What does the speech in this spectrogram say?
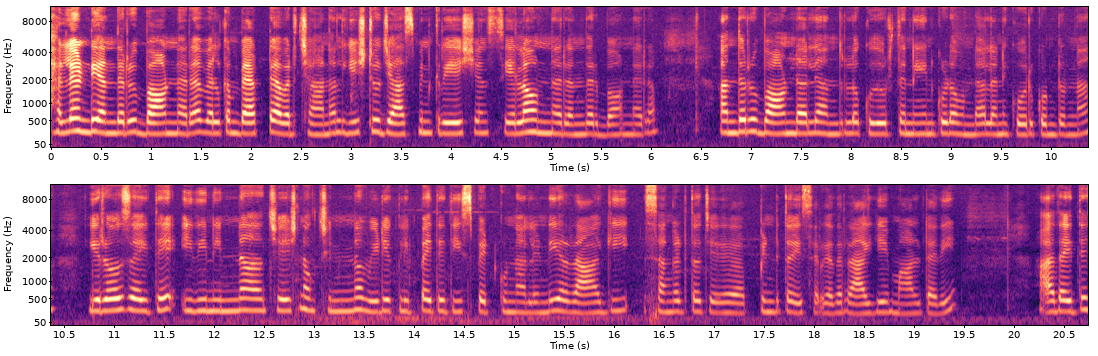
హలో అండి అందరూ బాగున్నారా? Welcome back to our channel. East Jasmine Creations. ఎలా ఉన్నారు అందరు? బాగున్నారా? అందరూ బాగుండాలి అందులో కుదిరితే నేను కూడా ఉండాలని కోరుకుంటున్నా. ఈరోజు అయితే ఇది నిన్న చేసిన ఒక చిన్న వీడియో క్లిప్ అయితే తీసి పెట్టుకున్నానండి. రాగి సంగటితో చే పిండితో వేస్తారు కదా రాగి మాల్ట్ అది. అదైతే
